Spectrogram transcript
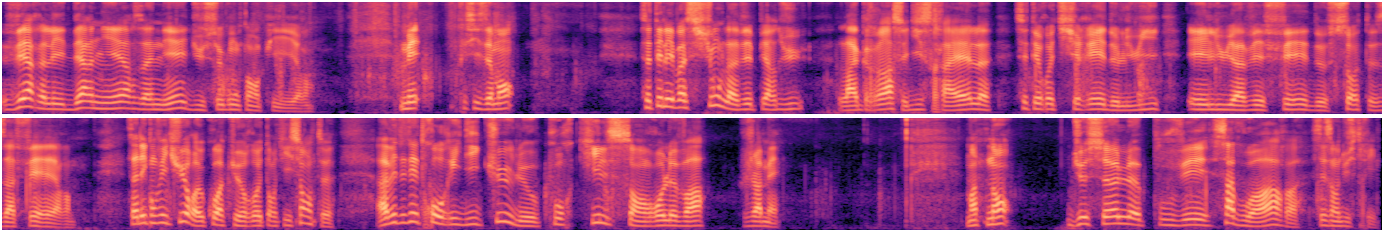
vers les dernières années du Second Empire. Mais précisément, cette élévation l'avait perdu. La grâce d'Israël s'était retirée de lui et lui avait fait de sottes affaires. Sa déconfiture, quoique retentissante, avait été trop ridicule pour qu'il s'en relevât jamais. Maintenant, Dieu seul pouvait savoir ses industries.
